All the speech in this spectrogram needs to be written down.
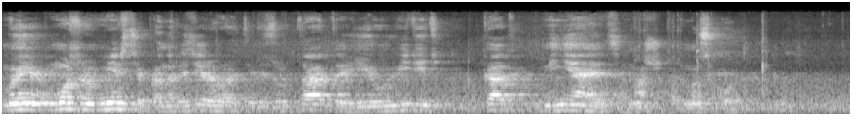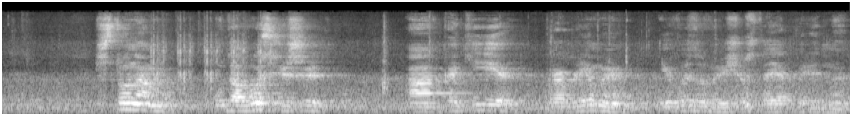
Мы можем вместе проанализировать результаты и увидеть, как меняется наше Подмосковье. Что нам удалось решить, а какие проблемы и вызовы еще стоят перед нами.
